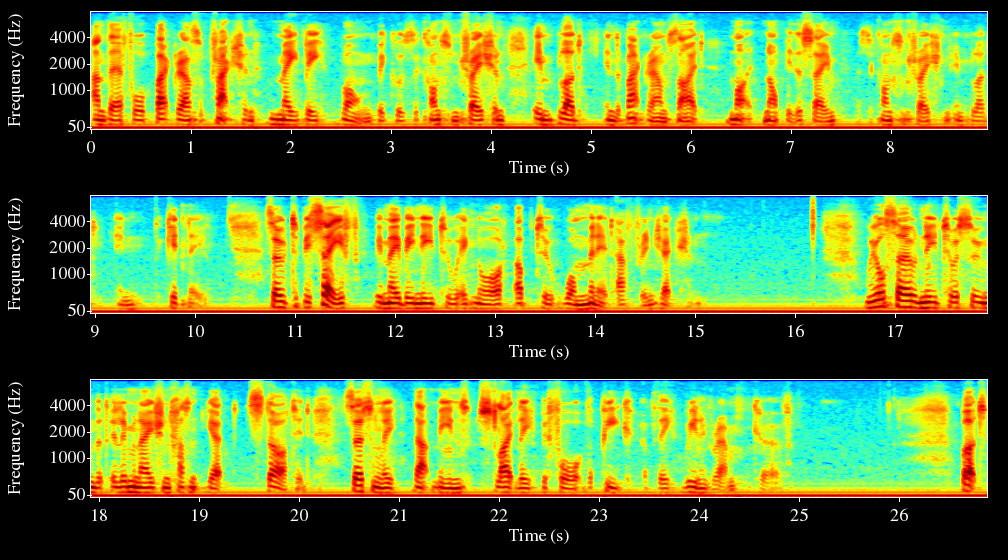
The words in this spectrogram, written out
and therefore background subtraction may be wrong because the concentration in blood in the background site might not be the same as the concentration in blood in the kidney. So to be safe, we maybe need to ignore up to one minute after injection. We also need to assume that elimination hasn't yet started. Certainly that means slightly before the peak of the renogram curve. But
